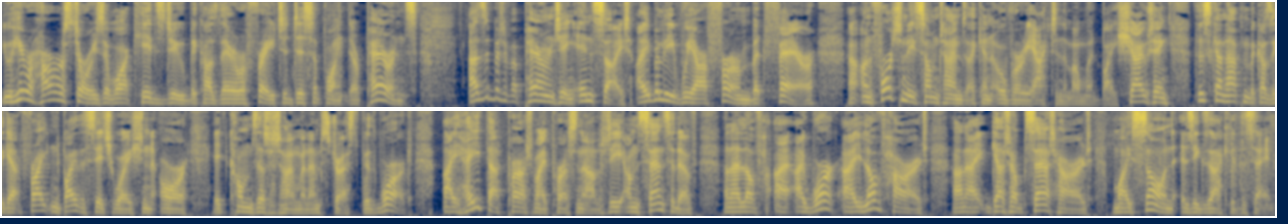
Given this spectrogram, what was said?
You hear horror stories of what kids do because they are afraid to disappoint their parents. As a bit of a parenting insight, I believe we are firm but fair. Uh, unfortunately, sometimes I can overreact in the moment by shouting. This can happen because I get frightened by the situation or it comes at a time when I'm stressed with work. I hate that part of my personality. I'm sensitive and I love, I, I work, I love hard and I get upset hard. My son is exactly the same.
